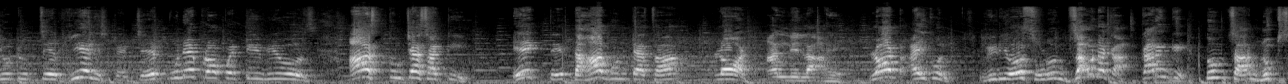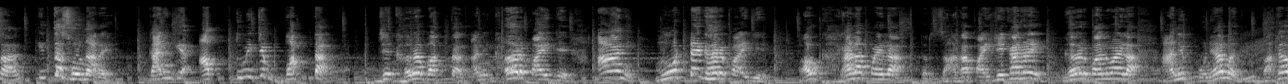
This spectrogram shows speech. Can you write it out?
युट्यूबचे रिअल इस्टेटचे पुणे प्रॉपर्टी व्ह्यूज. आज तुमच्यासाठी एक ते दहा गुंठ्याचा प्लॉट आणलेला आहे. प्लॉट ऐकून व्हिडिओ सोडून जाऊ नका. कारण की तुमचा नुकसान इथंच होणार आहे. कारण की आप- तुम्ही जे बघतात जे घर बघतात आणि घर पाहिजे आणि मोठे घर पाहिजे अहो घराला पहिला तर जागा पाहिजे का नाही? घर बांधवायला. आणि पुण्यामध्ये बघा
